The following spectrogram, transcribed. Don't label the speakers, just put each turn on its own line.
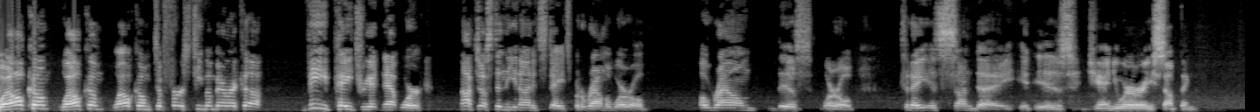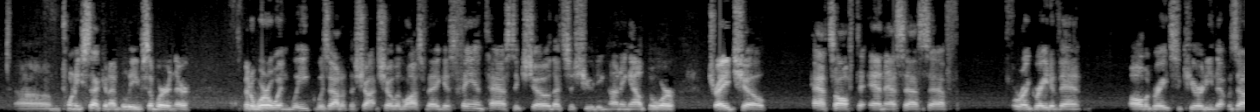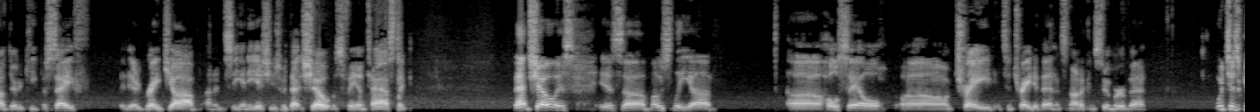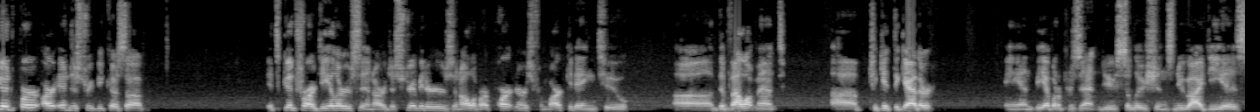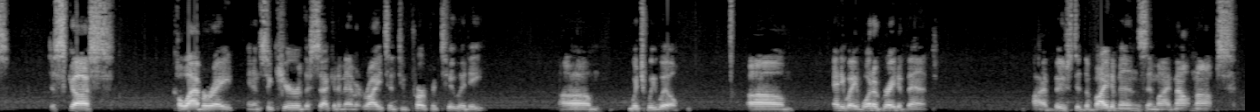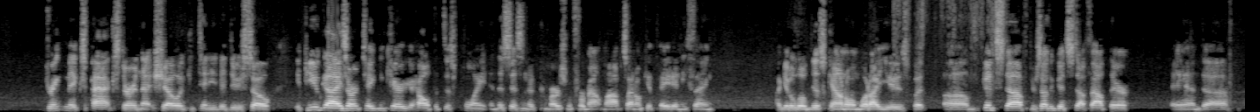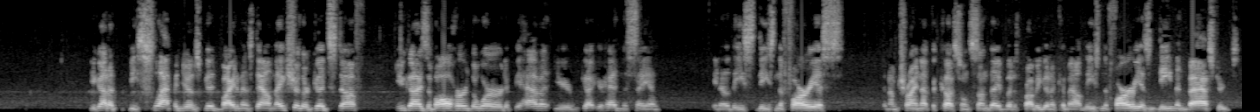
Welcome, welcome, welcome to First Team America, the Patriot Network, not just in the United States, but around the world. Around this world. Today is Sunday. It is January something, um, 22nd, I believe, somewhere in there. It's been a whirlwind week. Was out at the SHOT Show in Las Vegas. Fantastic show. That's a shooting, hunting, outdoor trade show. Hats off to NSSF for a great event all the great security that was out there to keep us safe. They did a great job. I didn't see any issues with that show. It was fantastic. That show is is uh, mostly uh, uh, wholesale uh, trade. It's a trade event. It's not a consumer event, which is good for our industry because uh, it's good for our dealers and our distributors and all of our partners from marketing to uh, development to get together and be able to present new solutions, new ideas, discuss, collaborate, and secure the Second Amendment rights into perpetuity, um, which we will. Um, anyway, what a great event. I boosted the vitamins in my Mountain Ops drink mix packs during that show and continue to do so. If you guys aren't taking care of your health at this point, and this isn't a commercial for Mountain Ops, I don't get paid anything I get a little discount on what I use, but um, good stuff. There's other good stuff out there, and uh, you got to be slapping those good vitamins down. Make sure they're good stuff. You guys have all heard the word. If you haven't, you've got your head in the sand. You know these these nefarious, and I'm trying not to cuss on Sunday, but it's probably going to come out. These nefarious demon bastards,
